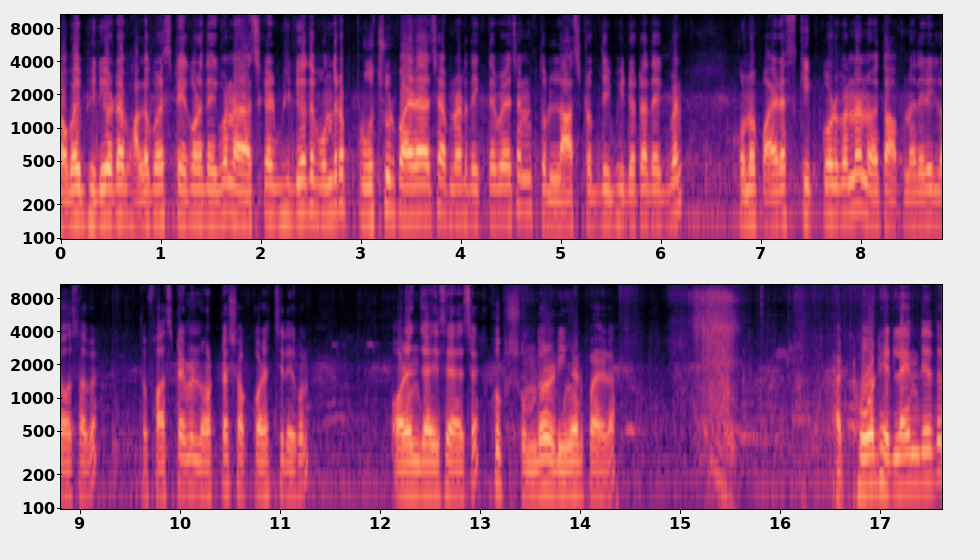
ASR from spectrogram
সবাই ভিডিওটা ভালো করে স্টে করে দেখবেন। আর আজকের ভিডিওতে বন্ধুরা প্রচুর পায়রা আছে, আপনারা দেখতে পেরেছেন। তো লাস্ট অব দি ভিডিওটা দেখবেন। কোনো পায়রা স্কিপ করবেন না, নয়তো আপনাদেরই লস হবে। তো ফার্স্ট টাইমে নটটা শক করাচ্ছি, দেখুন। অরেঞ্জ আইসে আছে। খুব সুন্দর রিংয়ের পায়রা। আর ঠোঁট হেডলাইন দিয়ে তো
